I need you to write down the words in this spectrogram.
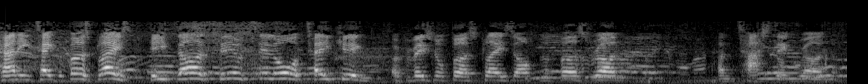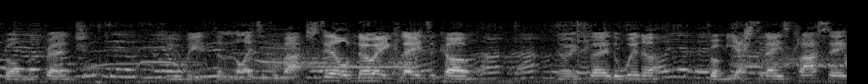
Can he take the first place? He does. Theo Sillon taking a provisional first place after the first run. Fantastic run from the French. He'll be delighted with that. Still, Noé Claye to come. Noé Claye, the winner from yesterday's classic.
